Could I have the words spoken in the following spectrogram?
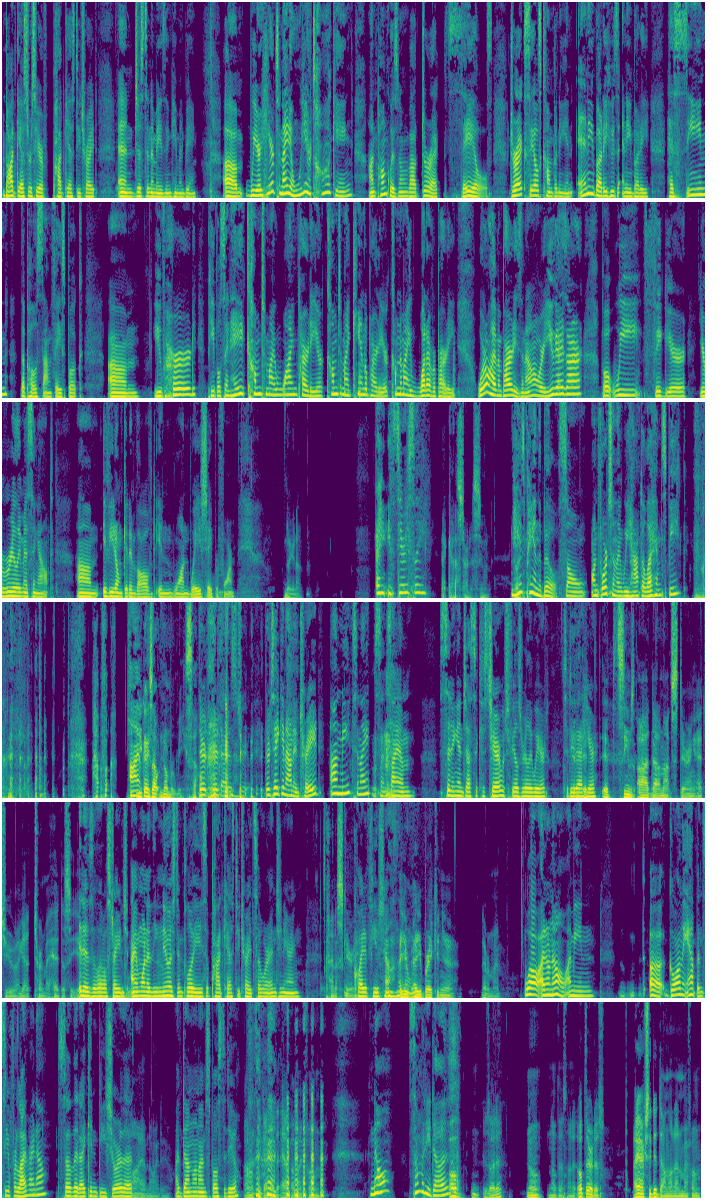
podcasters here of Podcast Detroit and just an amazing human being. Um, we are here tonight and we are talking on Punk Wisdom about direct sales. Direct sales company and anybody who's anybody has seen the posts on Facebook. Um, you've heard people saying, Hey, come to my wine party or come to my candle party or come to my whatever party. We're all having parties and I don't know where you guys are, but we figure you're really missing out. Um, if you don't get involved in one way, shape, or form. No, you're not. I, seriously, I gotta start it soon. he's paying the bill. So unfortunately, we have to let him speak. I'm- you guys outnumber me, so They're, they're, that is true. They're taking out in trade on me tonight since I am sitting in Jessica's chair, which feels really weird to do it, that it- here. It seems odd that I'm not staring at you. I gotta turn my head to see you. It is a little strange. I'm one of the yeah. newest employees of Podcast Detroit, so we're engineering It's kind of scary. quite a few shows. Are you are you breaking your? Never mind. Well, I don't know. I mean, uh, go on the app and see if we're live right now, so that I can be sure that Oh, I have no idea. I've done what I'm supposed to do. I don't think I have the app on my phone. No, somebody does. Oh, is that it? No, no, that's not it. Oh, there it is. I actually did download it on my phone.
